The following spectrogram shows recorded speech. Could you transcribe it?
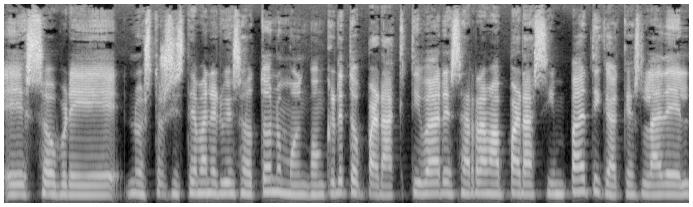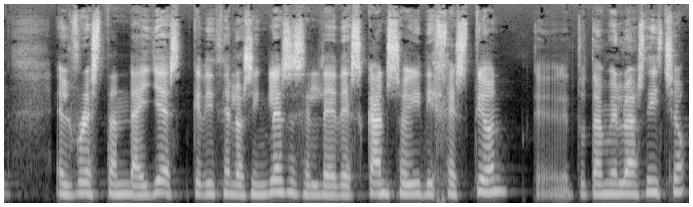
eh, sobre nuestro sistema nervioso autónomo, en concreto para activar esa rama parasimpática, que es la del el rest and digest, que dicen los ingleses, el de descanso y digestión, que tú también lo has dicho.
